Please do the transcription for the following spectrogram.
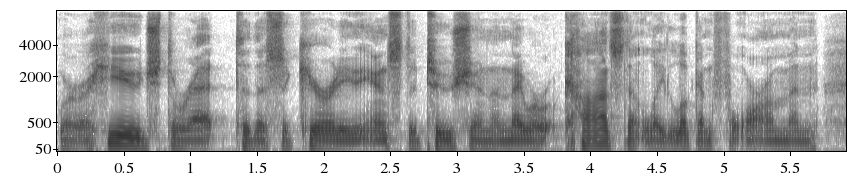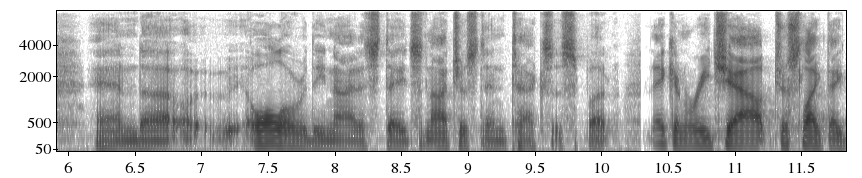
were a huge threat to the security of the institution, and they were constantly looking for them, and and uh, all over the United States, not just in Texas, but they can reach out just like they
